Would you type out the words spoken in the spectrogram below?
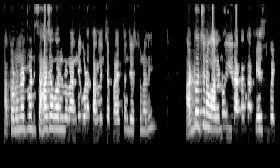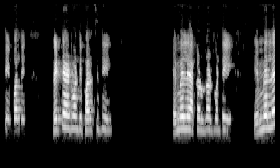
అక్కడ ఉన్నటువంటి సహజ వనరులన్నీ కూడా తరలించే ప్రయత్నం చేస్తున్నది. అడ్డొచ్చిన వాళ్ళను ఈ రకంగా కేసులు పెట్టి ఇబ్బంది పెట్టేటువంటి పరిస్థితి ఎమ్మెల్యే అక్కడ ఉన్నటువంటి ఎమ్మెల్యే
